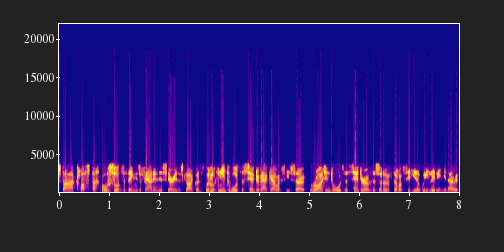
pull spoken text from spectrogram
star cluster. All sorts of things are found in this area of the sky because we're looking in towards the center of our galaxy, so right in towards the center of the sort of stellar city that we live in. You know, if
